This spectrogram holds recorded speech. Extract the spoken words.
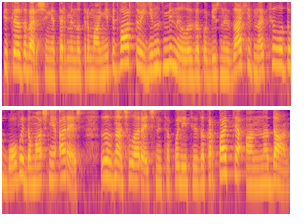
Після завершення терміну тримання під вартою їм змінили запобіжний захід на цілодобовий домашній арешт, зазначила речниця поліції Закарпаття Анна Дан.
